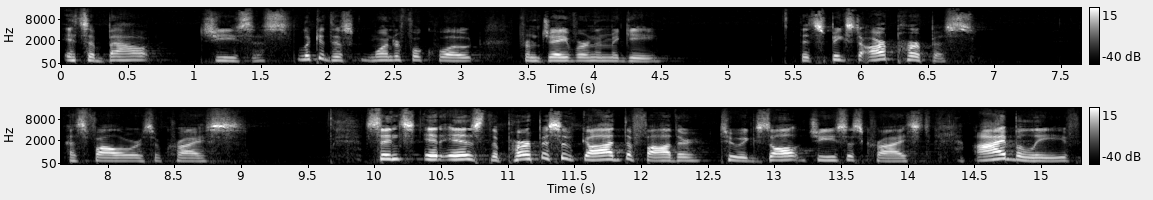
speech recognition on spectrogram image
It's about Jesus. Look at this wonderful quote from J. Vernon McGee that speaks to our purpose as followers of Christ. Since it is the purpose of God the Father to exalt Jesus Christ, I believe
